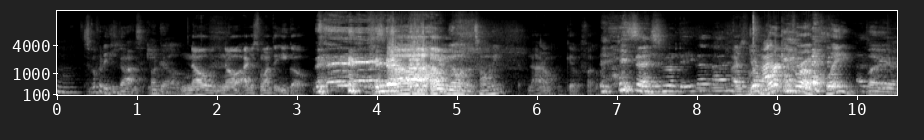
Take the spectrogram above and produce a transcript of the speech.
Let's go for the EGOT. It's ego. No, no, I just want the ego. Um, you want the Tony? I don't give a fuck. About He said, "I just want to eat that." I I just You're working for a plate. That's Like.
